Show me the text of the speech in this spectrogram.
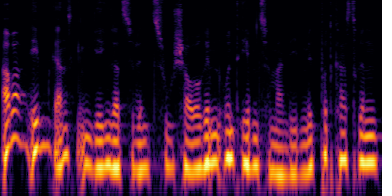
Aber eben ganz im Gegensatz zu den Zuschauerinnen und eben zu meinen lieben Mitpodcasterinnen.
